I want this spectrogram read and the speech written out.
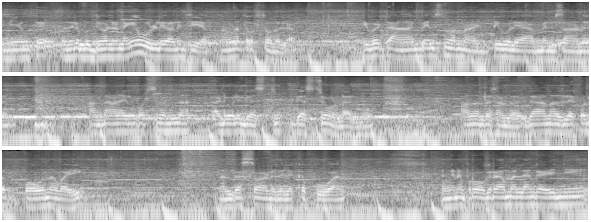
ഇനി ഞങ്ങൾക്ക് എന്തെങ്കിലും ബുദ്ധിമുട്ടുണ്ടെങ്കിൽ ഉള്ളി കളി ചെയ്യാം. അങ്ങനത്തെ പ്രശ്നമൊന്നുമില്ല. ഇവിടുത്തെ ആംബിയൻസ് എന്ന് പറഞ്ഞാൽ അടിപൊളി ആംബിയൻസ് ആണ്. അന്നാണെങ്കിലും കുറച്ച് നല്ല അടിപൊളി ഗസ്റ്റ് ഗസ്റ്റും ഉണ്ടായിരുന്നു. അത് നല്ല രസമുണ്ട്. ഇതാണ് അതിലേക്കൂടെ പോകുന്ന വഴി. നല്ല രസമാണ് ഇതിലൊക്കെ പോവാൻ. അങ്ങനെ പ്രോഗ്രാമെല്ലാം കഴിഞ്ഞ്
